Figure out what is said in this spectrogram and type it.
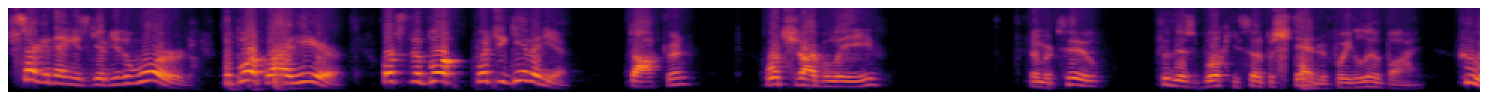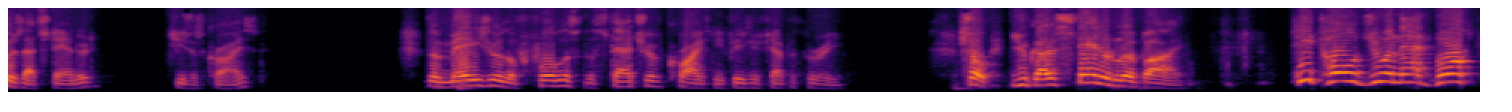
Second thing he's giving you the Word. The book right here. What's the book? What's he giving you? Doctrine. What should I believe? Number two, through this book he set up a standard for you to live by. Who is that standard? Jesus Christ. The measure, the fullness of the stature of Christ in Ephesians chapter 3. So you've got a standard to live by. He told you in that book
